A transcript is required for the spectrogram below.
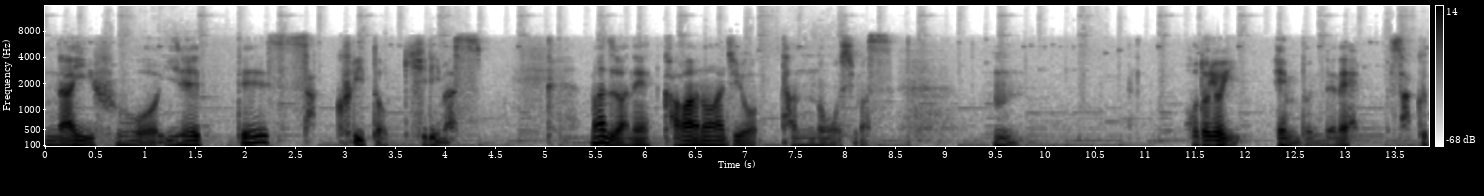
ナイフを入れてさっくりと切ります。まずはね、皮の味を堪能します。うん。程よい塩分でね、サクッ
